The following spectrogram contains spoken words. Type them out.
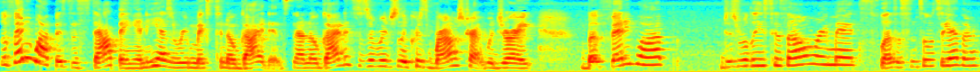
So Fetty Wap isn't stopping and he has a remix to No Guidance. Now No Guidance is originally Chris Brown's track with Drake, but Fetty Wap just released his own remix. Let's listen to it together.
